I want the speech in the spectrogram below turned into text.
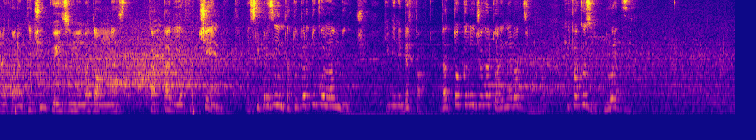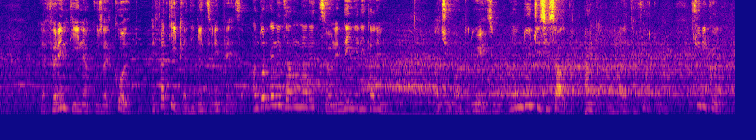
Al 45esimo Madonna scappa via faccenda e si presenta tu per tu con Landucci, che viene beffato dal tocco del giocatore nero-azzurro, che fa così 2-0. La Fiorentina accusa il colpo e fatica ad inizio ripresa ad organizzare una reazione degna di tale nome. Al 52esimo Landucci si salva, anche con parecchia fortuna, su Nicolini.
